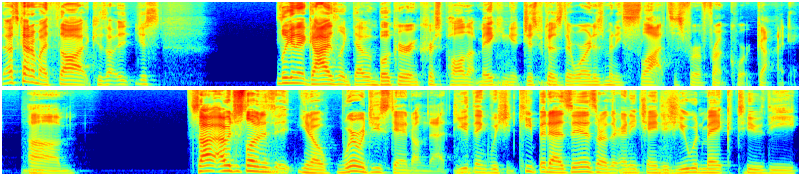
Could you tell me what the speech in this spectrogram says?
that's kind of my thought because I just looking at guys like Devin Booker and Chris Paul not making it just because there weren't as many slots as for a front court guy. Um, so I, I would just love to, you know, where would you stand on that? Do you think we should keep it as is? Are there any changes you would make to the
